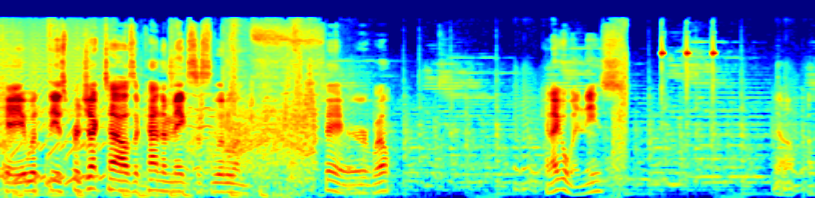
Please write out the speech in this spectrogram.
Okay, with these projectiles, it kind of makes this a little unfair. Well, can I go in these? No. Okay.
